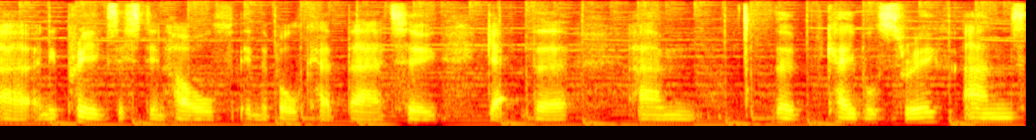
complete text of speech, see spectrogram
a, a pre-existing hole in the bulkhead there to get the the cables through and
